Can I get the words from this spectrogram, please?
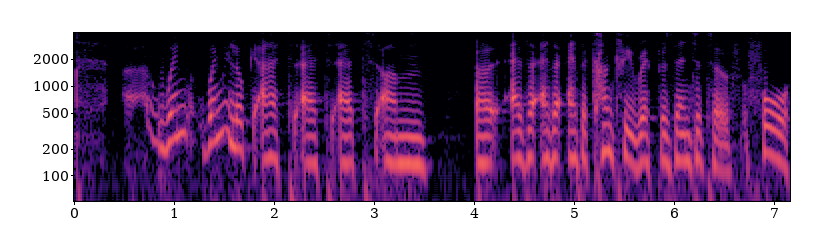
Uh, when, when we look at, at, at um uh, as, a, as, a, as, a, country representative for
